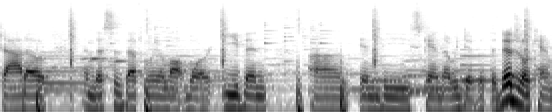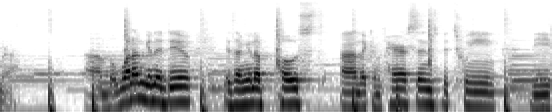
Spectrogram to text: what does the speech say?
shadowed and this is definitely a lot more even um, in the scan that we did with the digital camera. Um, but what I'm gonna do is I'm gonna post uh, the comparisons between the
